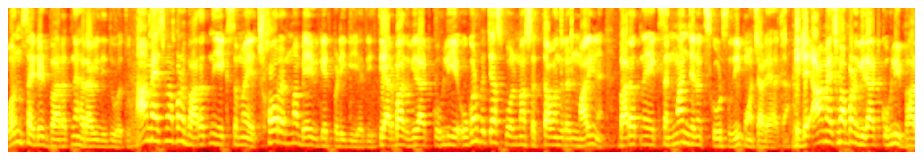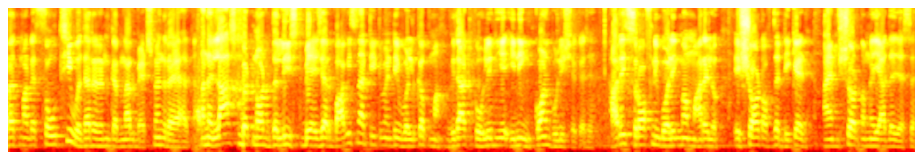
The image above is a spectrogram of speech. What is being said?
વન સાઇડેડ ભારતને હરાવી દીધું હતું. આ મેચમાં પણ ભારતની એક સમયે છ રનમાં બે વિકેટ પડી ગઈ હતી. ત્યારબાદ વિરાટ કોહલીએ ઓગણપચાસ બોલમાં સત્તાવન રન મારીને ભારતને એક સન્માનજનક સ્કોર સુધી પહોંચાડ્યા હતા. એટલે આ મેચમાં પણ વિરાટ કોહલી ભારત માટે સૌથી વધારે રન કરનાર બેટ્સમેન રહ્યા હતા. અને last but not the least બે હજાર બાવીસના ટી ટ્વેન્ટી વર્લ્ડ કપમાં વિરાટ કોહલીની એ ઇનિંગ કોણ ભૂલી શકે છે? હારિસ શ્રોફની બોલિંગમાં મારેલો એ shot of the decade I am sure તમને યાદ જ હશે.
